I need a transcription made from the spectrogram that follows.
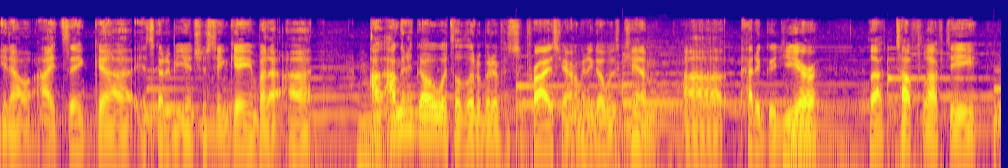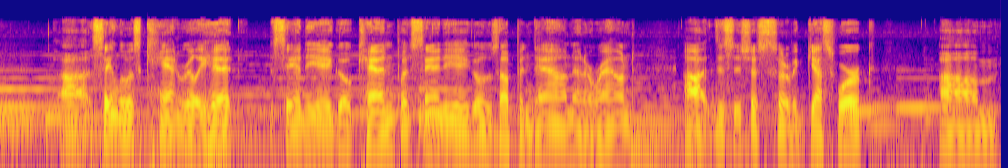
you know, I think uh, it's going to be an interesting game. But uh, I, am going to go with a little bit of a surprise here. I'm going to go with Kim. Uh, had a good year, left, tough lefty. Uh, St. Louis can't really hit. San Diego can, but San Diego's up and down and around. Uh, this is just sort of a guesswork. Um,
